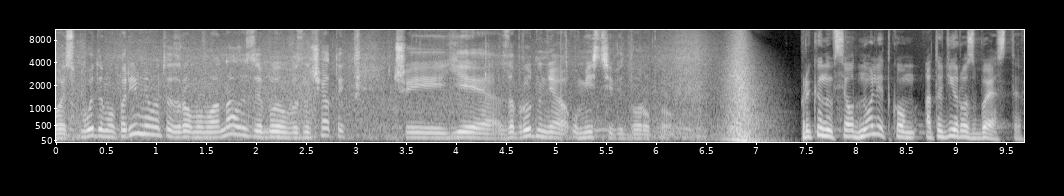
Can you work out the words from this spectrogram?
Ось будемо порівнювати, зробимо аналізи, будемо визначати, чи є забруднення у місці відбору крові. Прикинувся однолітком, а тоді розбестив.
